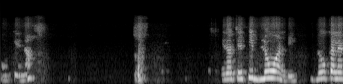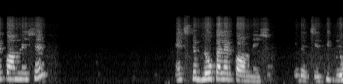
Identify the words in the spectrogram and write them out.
ఓకేనా ఇది వచ్చేసి బ్లూ అండి. Blue colour combination next blue colour combination ఇది వచ్చేసి బ్లూ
